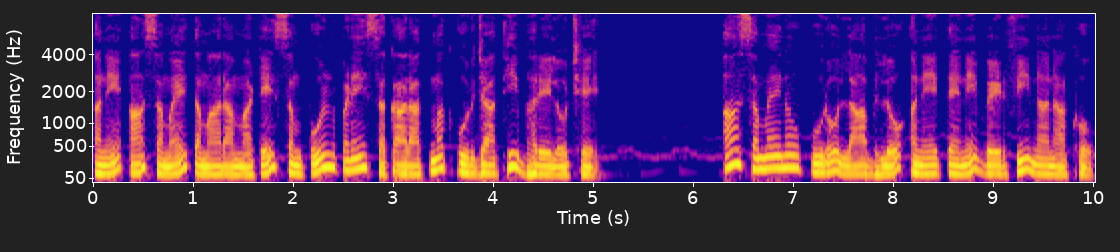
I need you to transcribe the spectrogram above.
અને આ સમય તમારા માટે સંપૂર્ણપણે સકારાત્મક ઉર્જાથી ભરેલો છે. આ સમયનો પૂરો લાભ લો અને તેને વેડફી ન નાખો.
